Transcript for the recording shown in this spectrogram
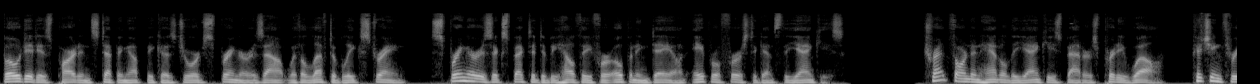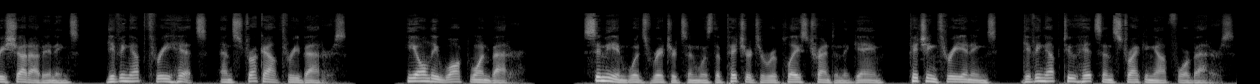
Bo did his part in stepping up because George Springer is out with a left oblique strain. Springer is expected to be healthy for opening day on April 1 against the Yankees. Trent Thornton handled the Yankees batters pretty well, pitching three shutout innings, giving up three hits, and struck out three batters. He only walked one batter. Simeon Woods Richardson was the pitcher to replace Trent in the game, pitching three innings, giving up two hits and striking out four batters.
